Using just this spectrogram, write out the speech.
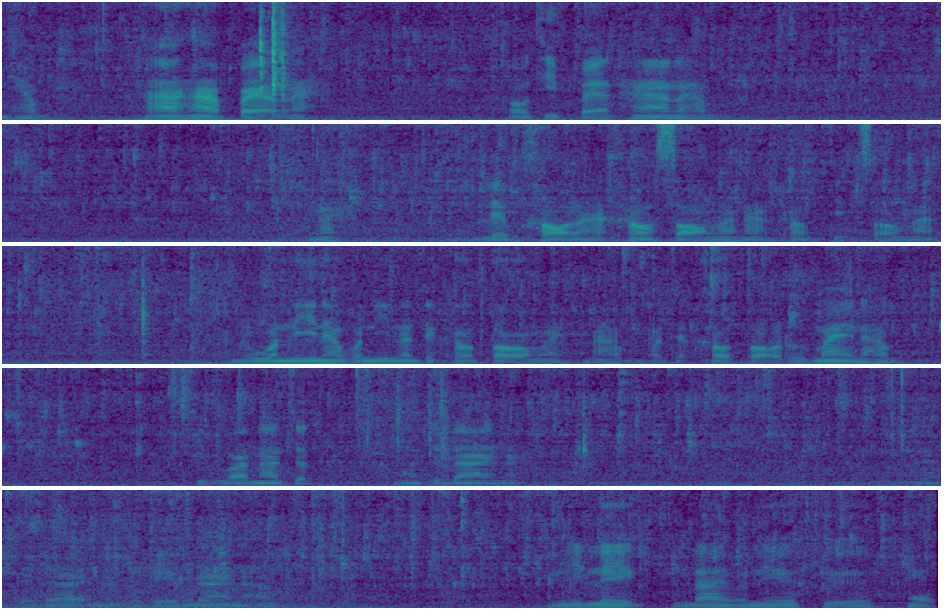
นี่ครับห้าห้าแปดนะ เข้าที่แปดห้านะครับนะเริ่มเข้าแล้วฮะเข้าสองแล้วนะเข้าติดสองนะวันนี้นะวันนี้น่าจะเข้าต่อไหมนะครับว่าจะเข้าต่อหรือไม่นะครับ คิดว่าน่าจะน่าจะได้นะน่าจะได้น่าจะเดินได้นะครับ อันนี้เลขได้วันนี้ก็คือหก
